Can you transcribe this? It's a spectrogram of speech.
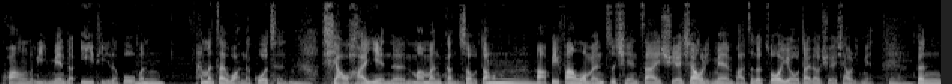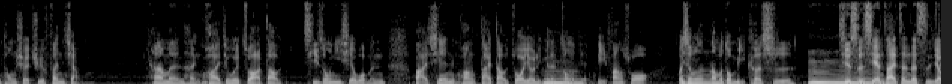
框里面的议题的部分，嗯、他们在玩的过程，嗯、小孩也能慢慢感受到。嗯、啊，比方我们之前在学校里面把这个桌游带到学校里面，跟同学去分享，他们很快就会抓到其中一些我们把现况带到桌游里面的重点，嗯、比方说。为什么那么多米克斯？嗯，其实现在真的是有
